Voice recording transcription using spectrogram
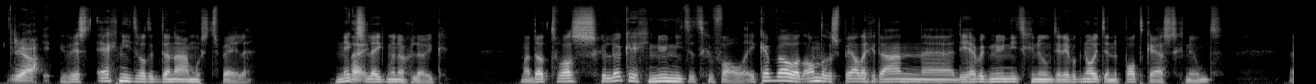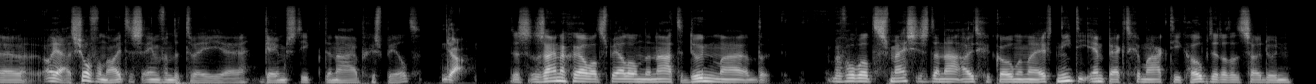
Ja. Ik, ik wist echt niet wat ik daarna moest spelen. Niks Nee. leek me nog leuk. Maar dat was gelukkig nu niet het geval. Ik heb wel wat andere spellen gedaan, eh, die heb ik nu niet genoemd en die heb ik nooit in de podcast genoemd. Eh, oh ja, Shovel Knight is een van de twee eh, games die ik daarna heb gespeeld. Ja. Dus er zijn nog wel wat spellen om daarna te doen, maar bijvoorbeeld Smash is daarna uitgekomen, maar heeft niet die impact gemaakt die ik hoopte dat het zou doen.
